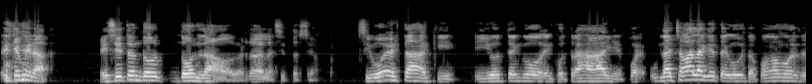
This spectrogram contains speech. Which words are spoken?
Es que mira, existen dos, dos lados, ¿verdad? De la situación. Si vos estás aquí y yo tengo, encontrás a alguien, pues, la chavala que te gusta, pongámoslo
